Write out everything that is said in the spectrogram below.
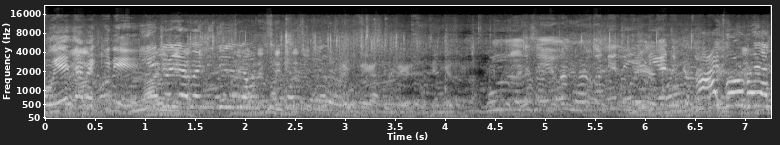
হয়ে যাবে কি রে? নিয়ে চলে যাবে নিয়ে চলে যাবে হাই গরম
